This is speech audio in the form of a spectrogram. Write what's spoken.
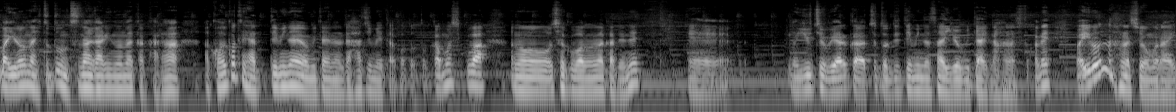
まあ、いろんな人とのつながりの中から、あ、こういうことやってみなよみたいなんで始めたこととか、もしくは、あの、職場の中でね、えー、YouTube やるからちょっと出てみなさいよみたいな話とかね、まあ、いろんな話をもらい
